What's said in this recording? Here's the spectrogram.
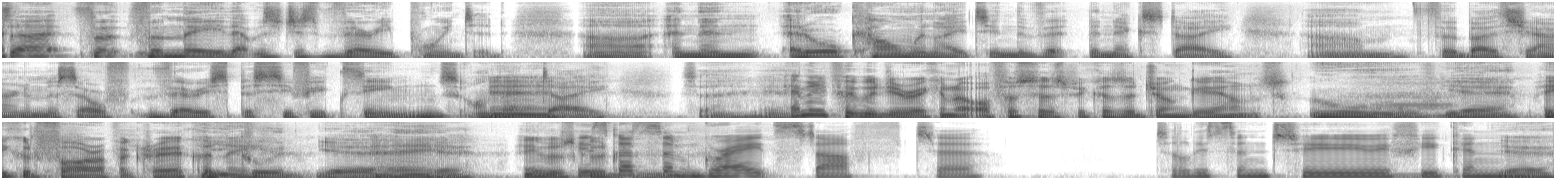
so for, for me, that was just very pointed. Uh, and then it all culminates in the, the next day um, for both Sharon and myself, very specific things on that day. So, yeah. How many people do you reckon are officers because of John Gowans? Ooh, yeah. He could fire up a crowd, couldn't he? He could, yeah, yeah. He was He's good. got some great stuff to to listen to if you can Yeah.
